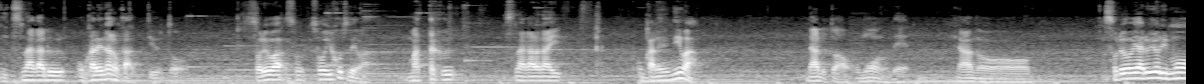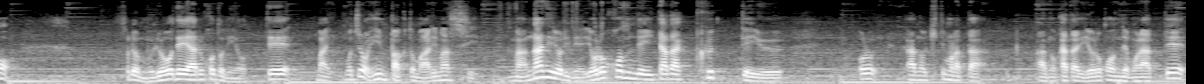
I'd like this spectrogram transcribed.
につながるお金なのかっていうとそれはそそういうことでは全くつながらないお金にはなるとは思うので、あのそれをやるよりもそれを無料でやることによって、まあ、もちろんインパクトもありますし、まあ、何よりね喜んでいただくっていうあの来てもらったあの方に喜んでもらって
